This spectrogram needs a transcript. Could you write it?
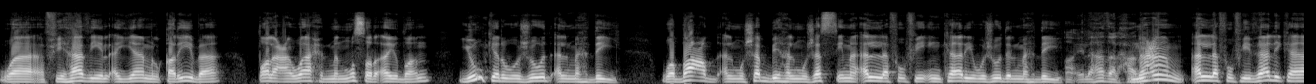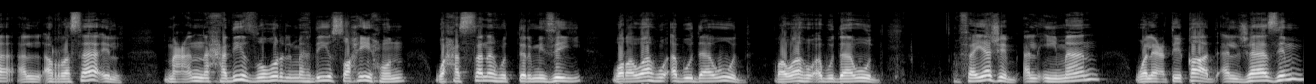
وفي هذه الأيام القريبة طلع واحد من مصر أيضا ينكر وجود المهدي. وبعض المشبهة المجسمة ألفوا في إنكار وجود المهدي. آه إلى هذا الحد نعم ألفوا في ذلك ال- الرسائل مع أن حديث ظهور المهدي صحيح وحسنه الترمذي ورواه أبو داود رواه أبو داود. فيجب الإيمان والاعتقاد الجازم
